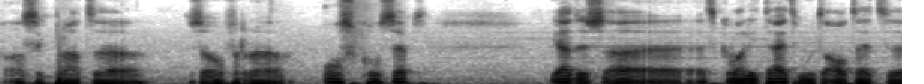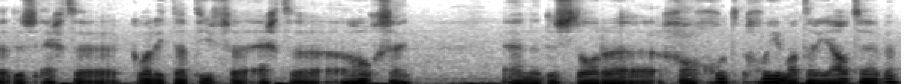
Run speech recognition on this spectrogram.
als ik praat dus over eh, ons concept. Ja, dus eh, het kwaliteit moet altijd eh, dus echt kwalitatief echt hoog zijn. En dus door gewoon goed, goede materiaal te hebben.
